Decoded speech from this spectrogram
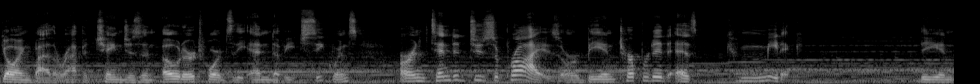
going by the rapid changes in odor towards the end of each sequence, are intended to surprise or be interpreted as comedic. The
